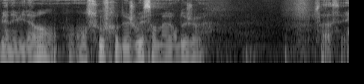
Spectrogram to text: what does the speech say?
bien évidemment, on, souffre de jouer sans meneur de jeu. Ça, c'est.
